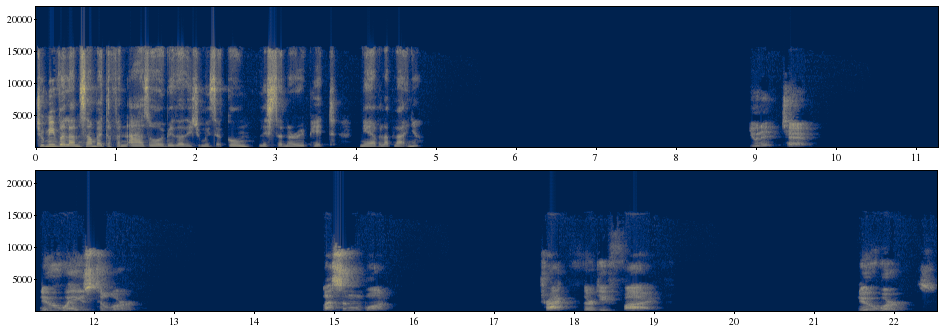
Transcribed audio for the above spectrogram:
Chúng mình vừa làm xong bài tập phần A rồi, bây giờ thì chúng mình sẽ cùng listen and repeat, nghe và lặp lại nhé. Unit 10 New ways to learn. Lesson 1. Track 35. New words.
